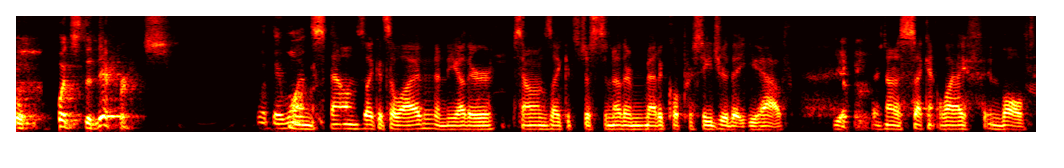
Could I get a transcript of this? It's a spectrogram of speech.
So what's the difference? What they want. One sounds like it's alive, and the other sounds like it's just another medical procedure that you have. Yeah. There's not a second life involved.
